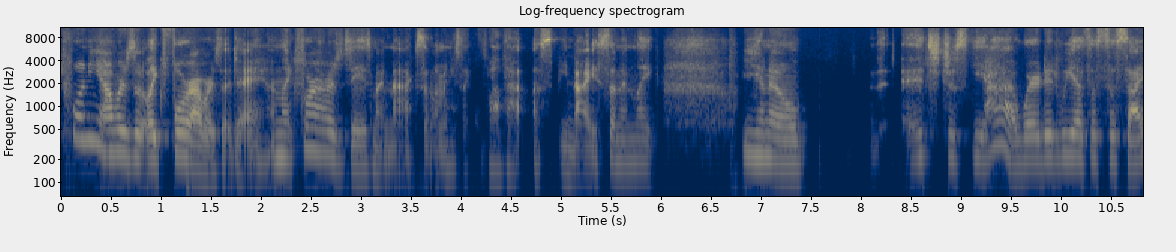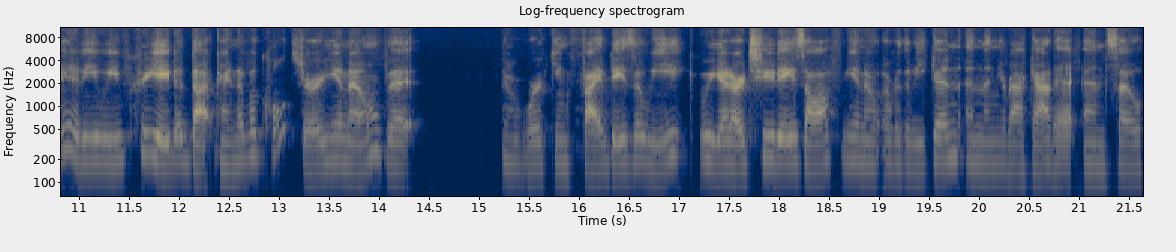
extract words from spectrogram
20 hours, like four hours a day. I'm like, four hours a day is my maximum. And he's like, well, that must be nice. And I'm like, you know, it's just, yeah, where did we as a society, we've created that kind of a culture, you know, that working five days a week. We get our two days off, you know, over the weekend, and then you're back at it. And so,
